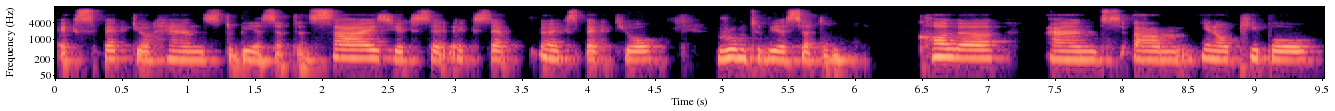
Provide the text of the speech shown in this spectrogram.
expect your hands to be a certain size, you accept, accept, expect your room to be a certain color, and um, you know people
